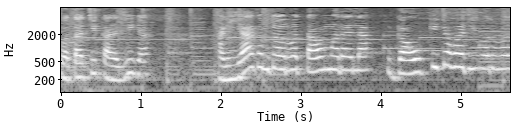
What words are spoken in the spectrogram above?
स्वतःची काळजी घ्या. आणि याच आमच्याबरोबर ताव मारायला गावकीच्या भाजीबरोबर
